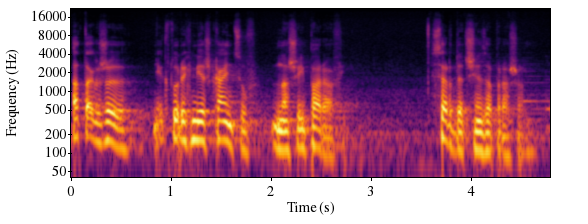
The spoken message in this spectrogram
a także niektórych mieszkańców naszej parafii. Serdecznie zapraszam.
